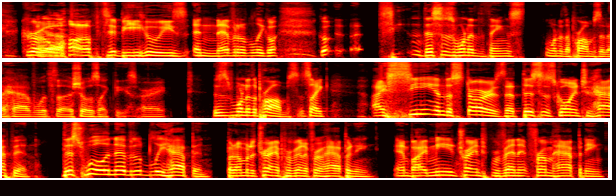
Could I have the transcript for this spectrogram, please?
grow Yeah. up to be who he's inevitably going. Go, see, this is one of the things, one of the problems that I have with uh, shows like these. All right, this is one of the problems. It's like I see in the stars that this is going to happen. This will inevitably happen, but I'm going to try and prevent it from happening. And by me trying to prevent it from happening,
